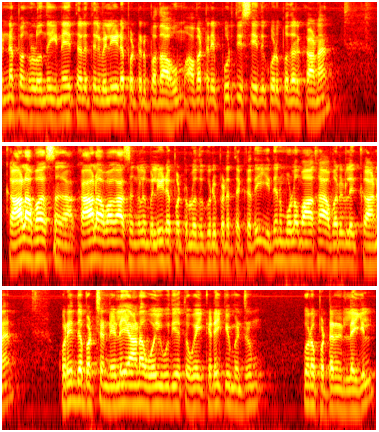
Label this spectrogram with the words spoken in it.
விண்ணப்பங்கள் வந்து இணையதளத்தில் வெளியிடப்பட்டிருப்பதாகவும் அவற்றை பூர்த்தி செய்து கொடுப்பதற்கான கால அவகாச கால அவகாசங்களும் வெளியிடப்பட்டுள்ளது குறிப்பிடத்தக்கது. இதன் மூலமாக அவர்களுக்கான குறைந்தபட்ச நிலையான ஓய்வூதிய தொகை கிடைக்கும் என்றும் கூறப்பட்ட நிலையில்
